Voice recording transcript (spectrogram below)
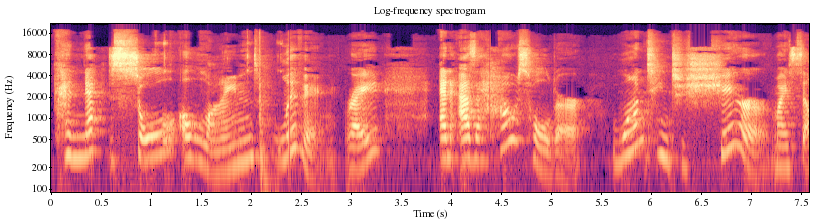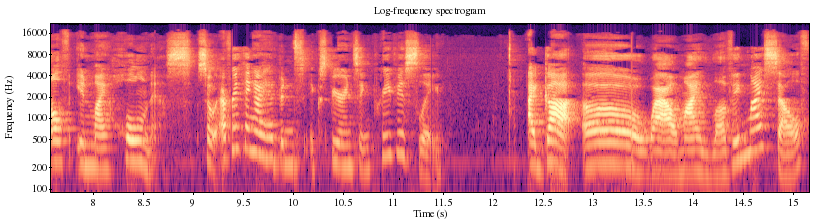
Connect soul aligned living, right? And as a householder, wanting to share myself in my wholeness. So everything I had been experiencing previously, I got, oh, wow, my loving myself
